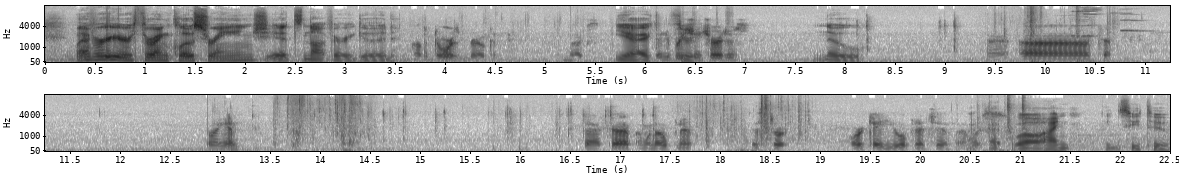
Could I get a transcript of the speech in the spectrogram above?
Whenever you're throwing close range, it's not very good. Oh, the door is broken. Sucks. Yeah, I Any breaching charges? no. Alright, uh, okay. Going in. Back up, I'm gonna open it. This door. Okay, you open it too. That was... I- well, I can see too.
